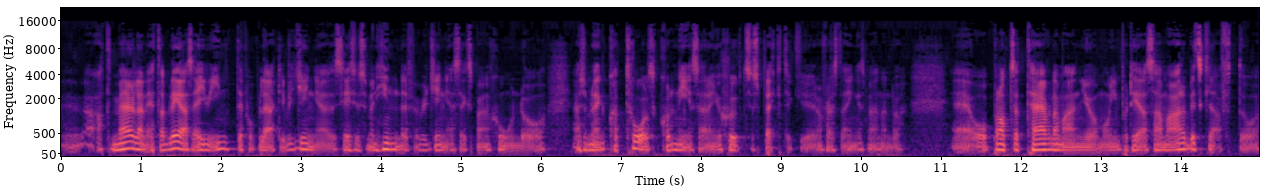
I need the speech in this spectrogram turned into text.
Eh, att Maryland etableras är ju inte populärt i Virginia. Det ses ju som en hinder för Virginias expansion då. Eftersom det är en katolsk koloni så är den ju sjukt suspekt tycker de flesta engelsmännen då. Eh, och på något sätt tävlar man ju om att importera samma arbetskraft. Och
